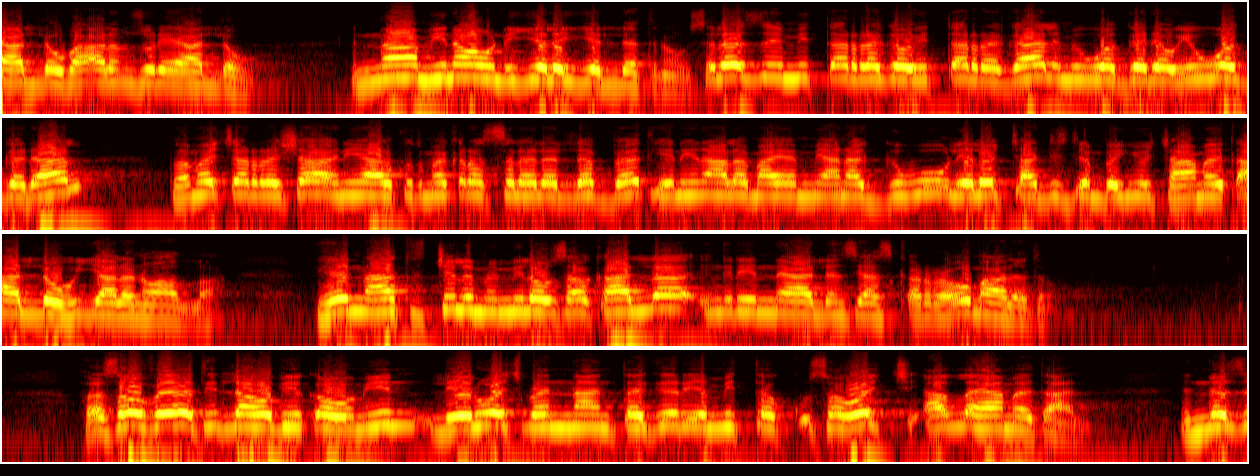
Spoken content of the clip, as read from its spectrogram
ያለው በአለም ዙሪያ ያለው እና ሚናውን እየለየለት ነው። ስለዚህ የሚጠረገው ይጠረጋል የሚወገደው ይወገዳል በመጨረሻ እኔ ያልኩት መቅረት ስለሌለበት የኔን አለማ የሚያነግቡ ሌሎች አዲስ ደንበኞች አመጣለሁ እያለ ነው አላህ። ይህን አትችልም የሚለው ሰው ካለ እንግዲህ እናያለን ሲያስቀረው ማለት ነው። ፈሰውፈ የቲላሁ ቢቀውሚን ሌሎች በእናንተ ግር የሚተኩ ሰዎች አላህ ያመጣል። እነዛ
